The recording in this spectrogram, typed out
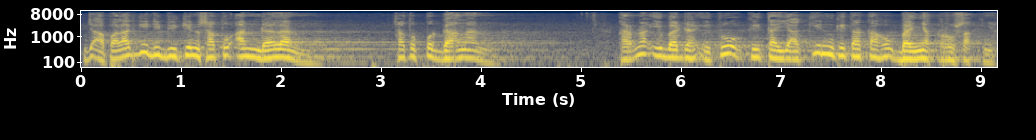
Ya, apalagi dibikin satu andalan, satu pegangan. Karena ibadah itu kita yakin kita tahu banyak rusaknya.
